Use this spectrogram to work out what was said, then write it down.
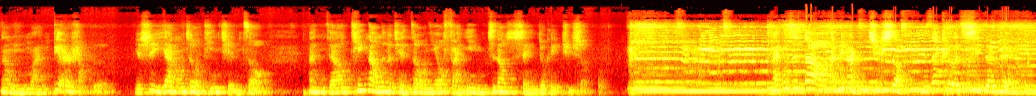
那我们玩第二首歌，也是一样哦，只有听前奏。那你只要听到那个前奏，你有反应，你知道是谁，你就可以举手。还不知道，还没有人举手，你在客气对不对？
